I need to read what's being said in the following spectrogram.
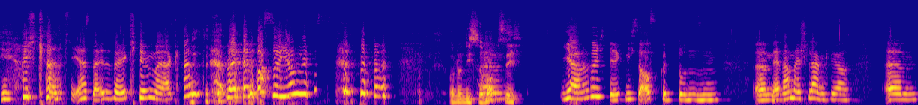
die habe ich gar nicht erst als Val Kilmer erkannt, weil er noch so jung ist. und noch nicht so ähm, mopsig. Ja, richtig, nicht so aufgedunsen. Ähm, er war mal schlank, ja. Ähm,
